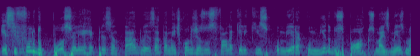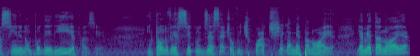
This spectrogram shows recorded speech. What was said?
esse fundo do poço ele é representado exatamente quando Jesus fala que ele quis comer a comida dos porcos, mas mesmo assim ele não poderia fazer. Então, do versículo 17 ao 24, chega a metanoia. E a metanoia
